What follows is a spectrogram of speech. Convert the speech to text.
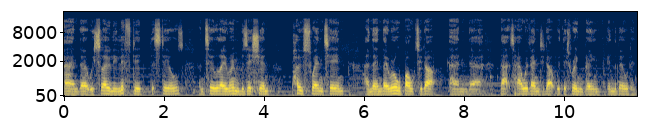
and uh, we slowly lifted the steels until they were in position, posts went in and then they were all bolted up and uh, that's how we've ended up with this ring beam in the building.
